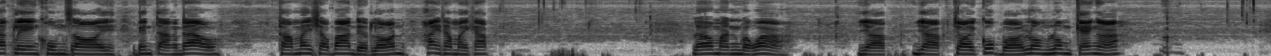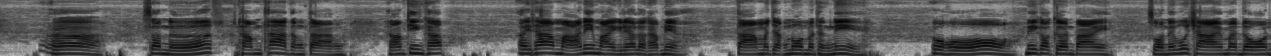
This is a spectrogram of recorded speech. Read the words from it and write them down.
นักเลงคุมซอยเป็นต่างด้าวทำให้ชาวบ้านเดือดร้อนให้ทำไมครับ แล้วมันบอกว่า อยากอยากจอยกรุ๊ปเหรอร่วมร่วมแก๊งเหรอเออเสนอทำท่าต่างๆถามจริงครับ ไอ้ท่าหมานี่มาอีกแล้วเหรอครับ เนี่ย ตามมาจากโน่นมาถึงนี่ โอ้โห นี่ก็เกินไป ส่วนในผู้ชายมาโดน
